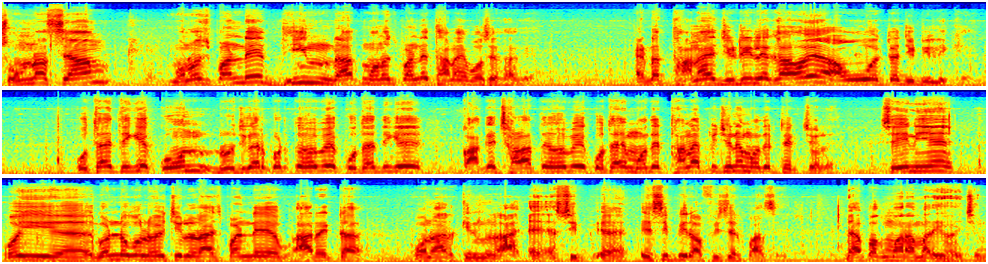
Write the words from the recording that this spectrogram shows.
সোমনাথ শ্যাম মনোজ পান্ডে দিন রাত মনোজ পান্ডে থানায় বসে থাকে। একটা থানায় জিডি লেখা হয় আর ও একটা জিডি লিখে। কোথায় থেকে কোন রোজগার করতে হবে কোথায় থেকে কাকে ছাড়াতে হবে কোথায় মদের থানার পিছনে মদের ঠেক চলে। সেই নিয়ে ওই আহ, গন্ডগোল হয়েছিল রাজ পাণ্ডে আর একটা কোন আর ক্রিমিনাল এসিপির অফিসের পাশে। ব্যাপক মারামারি হয়েছিল।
